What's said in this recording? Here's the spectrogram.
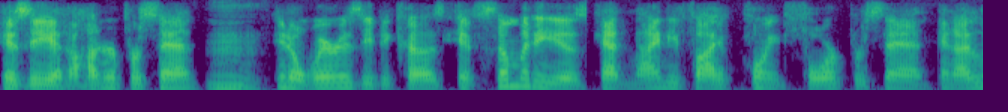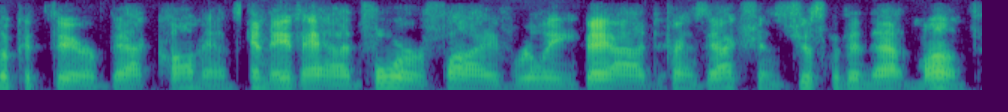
Is he at 100%? Mm, You know, where is he? Because if somebody is at 95.4% and I look at their back comments and they've had four or five really bad transactions just within that month,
